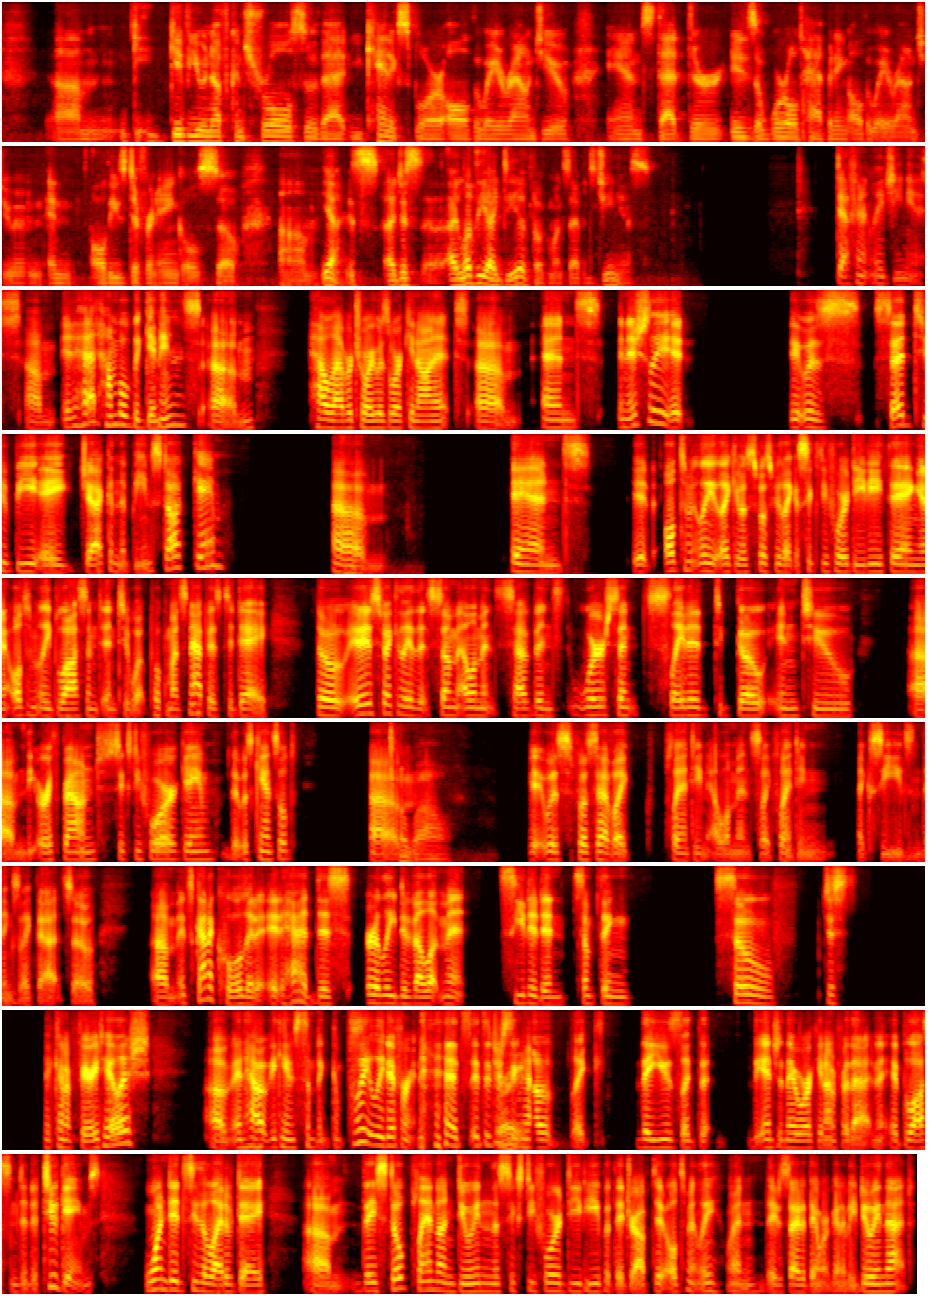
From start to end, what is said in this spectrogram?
um, g- give you enough control so that you can explore all the way around you and that there is a world happening all the way around you and, and all these different angles. So um, yeah it's i just i love the idea of pokemon snap. It's genius. Definitely genius. Um, it had humble beginnings um, hal laboratory was working on it um, and initially it it was said to be a jack and the beanstalk game. Um, and it ultimately, like, it was supposed to be like a 64 DD thing, and it ultimately blossomed into what Pokemon Snap is today. So it is speculated that some elements have been were sent slated to go into um, the Earthbound 64 game that was canceled. Oh, um, oh wow! It was supposed to have like planting elements, like planting like seeds and things like that. So um, it's kind of cool that it, it had this early development seated in something so just kind of fairy tale-ish um, and how mm. it became something completely different. It's it's interesting right. how like they used like the the engine they were working on for that and it blossomed into two games. One did see the light of day. Um, they still planned on doing the 64 dd but they dropped it ultimately when they decided they weren't going to be doing that.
